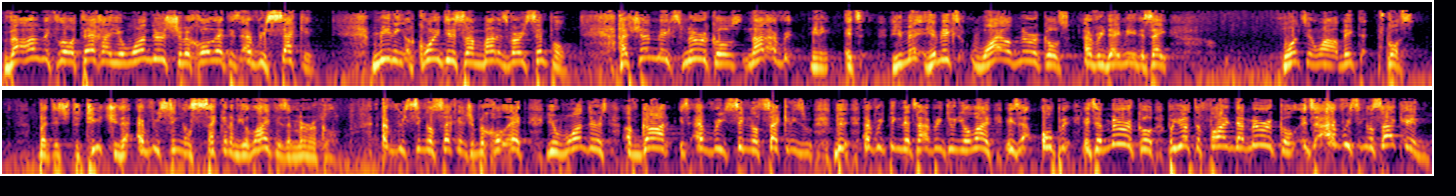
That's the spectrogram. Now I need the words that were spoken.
Va'al niflootecha, your wonders shebechol is every second. Meaning, according to this Ramban, it's very simple. Hashem makes miracles, not every, meaning, it's, he, he makes wild miracles every day, meaning to say, once in a while, make that, of course, but it's to teach you that every single second of your life is a miracle. Every single second, it. your wonders of God is every single second. He's, the, everything that's happening to you in your life is open. It's a miracle, but you have to find that miracle. It's every single second,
